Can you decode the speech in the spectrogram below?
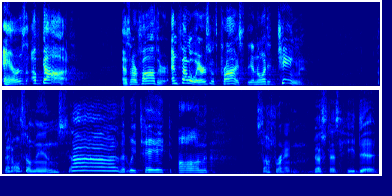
heirs of God as our Father and fellow heirs with Christ, the anointed King. But that also means ah, that we take on suffering just as He did,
